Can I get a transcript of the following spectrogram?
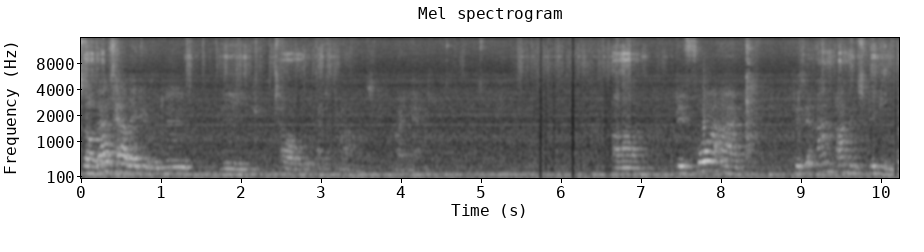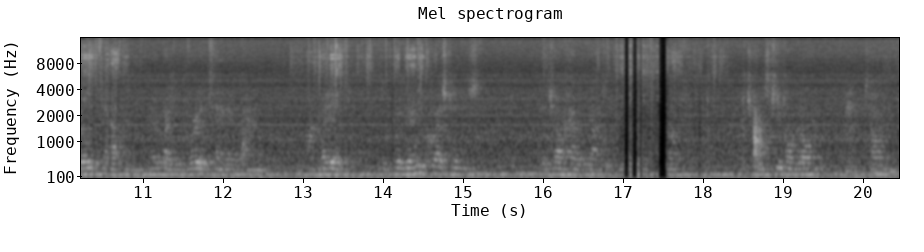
So that's how they can remove the toll as promised right now. Um, before I, because I'm, I've been speaking really fast and everybody's been very attentive and I may have, were there any questions that y'all have about the deal? Let's keep on going. Tony?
